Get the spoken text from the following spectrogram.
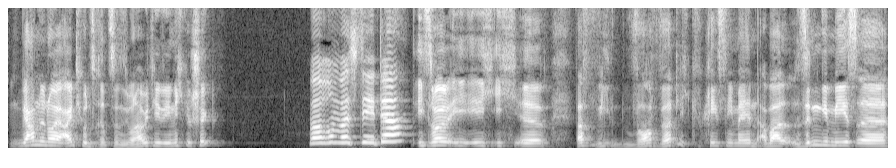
wir haben eine neue iTunes-Rezension. Habe ich dir die nicht geschickt? Warum, was steht da? Ich soll, ich, ich, ich äh, was, wie, wortwörtlich krieg ich es nicht mehr hin, aber sinngemäß, äh,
